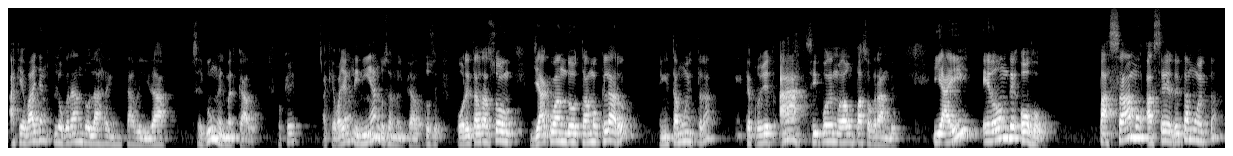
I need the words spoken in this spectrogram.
a que vayan logrando la rentabilidad según el mercado, ¿ok? A que vayan alineándose al mercado. Entonces, por esta razón, ya cuando estamos claros en esta muestra, este proyecto, ah, sí podemos dar un paso grande. Y ahí es donde, ojo, pasamos a hacer de esta muestra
